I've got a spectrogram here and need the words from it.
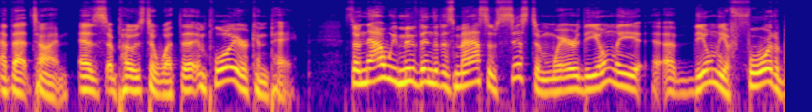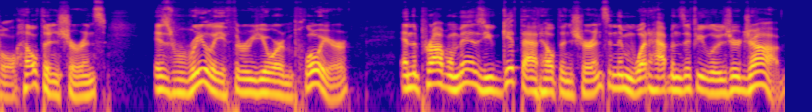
at that time as opposed to what the employer can pay. So now we've moved into this massive system where the only uh, the only affordable health insurance is really through your employer. And the problem is you get that health insurance and then what happens if you lose your job?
